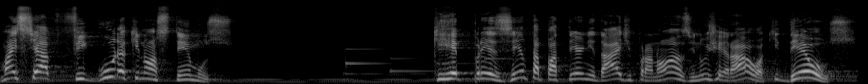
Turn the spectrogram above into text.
Mas se a figura que nós temos que representa a paternidade para nós, e no geral, aqui Deus,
